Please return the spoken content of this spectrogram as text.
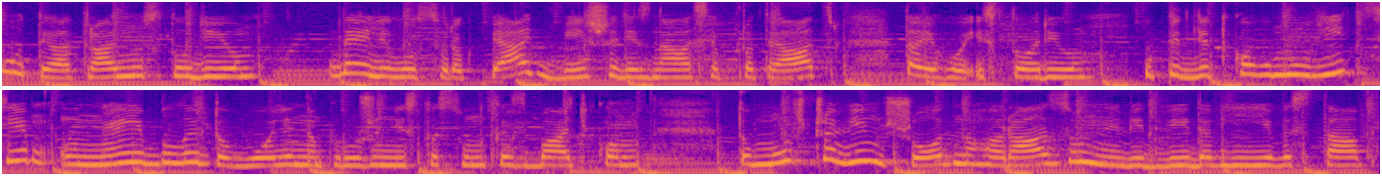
у театральну студію, де Лілу 45 більше дізналася про театр та його історію. У підлітковому віці у неї були доволі напружені стосунки з батьком, тому що він жодного разу не відвідав її вистав.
